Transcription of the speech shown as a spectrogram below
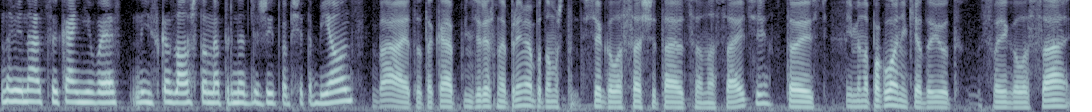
номинацию Канни Вест и сказал, что она принадлежит вообще-то Бейонс. Да, это такая интересная премия, потому что все голоса считаются на сайте, то есть именно поклонники отдают свои голоса,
